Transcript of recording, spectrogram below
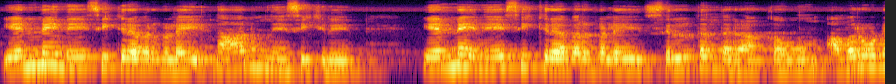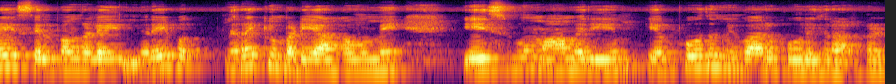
என்னை நேசிக்கிறவர்களை நானும் நேசிக்கிறேன். என்னை நேசிக்கிறவர்களை செல்வந்தராக்கவும் அவருடைய செல்வங்களை நிறைவு நிறைக்கும்படியாகவுமே இயேசுவும் மாமரியும் எப்போதும் இவ்வாறு கூறுகிறார்கள்.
